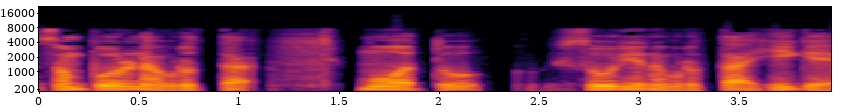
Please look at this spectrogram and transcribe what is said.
ಸಂಪೂರ್ಣ ವೃತ್ತ ಮೂವತ್ತು ಸೂರ್ಯನ ವೃತ್ತ. ಹೀಗೆ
